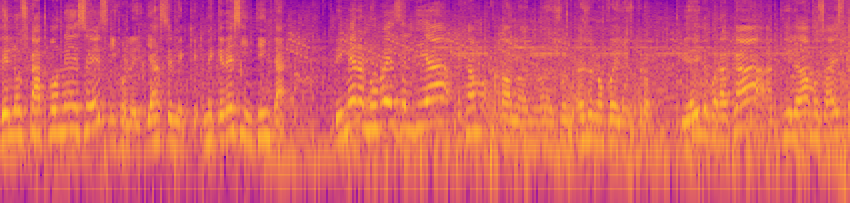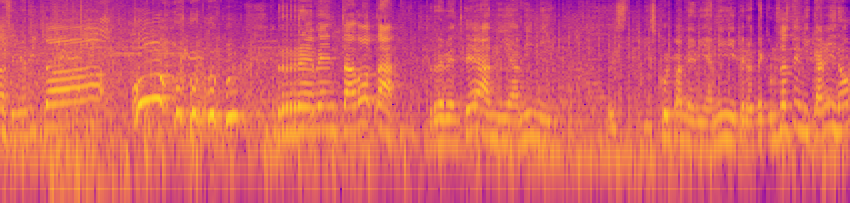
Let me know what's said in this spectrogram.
de los japoneses. Híjole, ya se me, me quedé sin tinta. Primera nubes del día, dejamos... No, no, no, eso, no fue nuestro. Cuidadito por acá, aquí le damos a esta señorita... ¡Uh! ¡Reventadota! Reventé a mi Amini. Pues discúlpame mi Amini, pero te cruzaste en mi camino.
